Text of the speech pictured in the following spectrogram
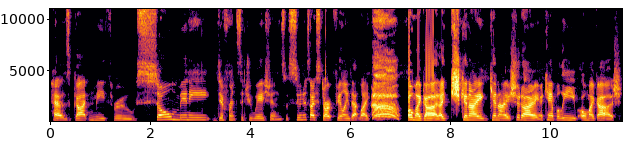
has gotten me through so many different situations. As soon as I start feeling that like, oh my god, I can I can I should I I can't believe, oh my gosh,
